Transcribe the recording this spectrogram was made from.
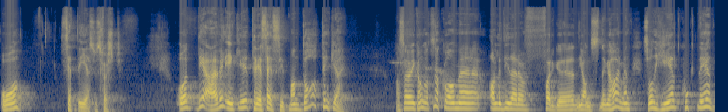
å sette Jesus først. Og det er vel egentlig tre sitt mandat, tenker jeg. Altså, Vi kan godt snakke om eh, alle de der fargenyansene vi har, men sånn helt kokt ned,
